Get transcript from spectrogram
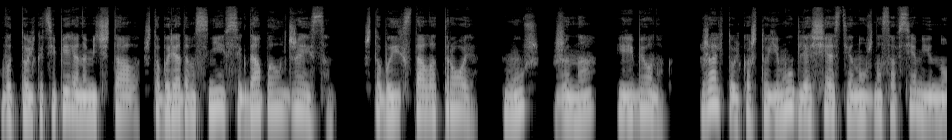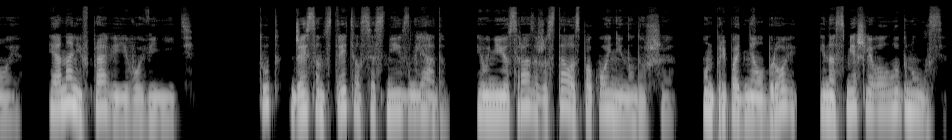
Вот только теперь она мечтала, чтобы рядом с ней всегда был Джейсон, чтобы их стало трое — муж, жена и ребенок. Жаль только, что ему для счастья нужно совсем иное, и она не вправе его винить. Тут Джейсон встретился с ней взглядом, и у нее сразу же стало спокойней на душе. Он приподнял брови и насмешливо улыбнулся.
